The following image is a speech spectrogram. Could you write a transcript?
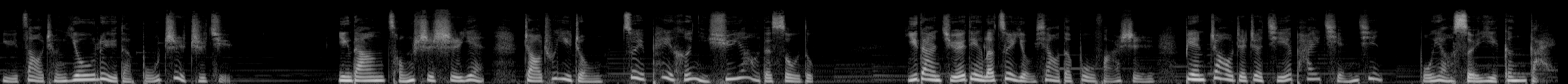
与造成忧虑的不智之举。应当从事试验，找出一种最配合你需要的速度。一旦决定了最有效的步伐时，便照着这节拍前进，不要随意更改。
